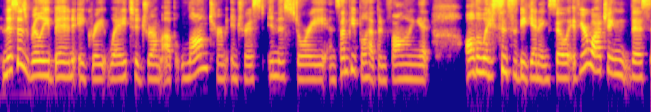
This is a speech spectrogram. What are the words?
And this has really been a great way to drum up long term interest in this story. And some people have been following it all the way since the beginning. So if you're watching this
